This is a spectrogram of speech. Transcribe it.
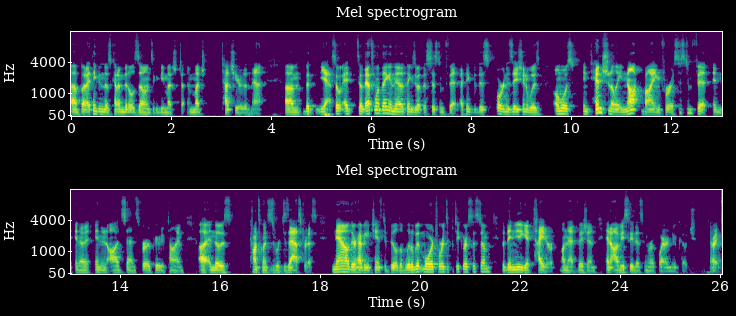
uh, but I think in those kind of middle zones, it can be much t- much touchier than that. Um, but yeah, so so that's one thing, and the other thing is about the system fit. I think that this organization was almost intentionally not buying for a system fit in in a in an odd sense for a period of time, uh, and those consequences were disastrous. Now they're having a chance to build a little bit more towards a particular system, but they need to get tighter on that vision, and obviously that's going to require a new coach. All right,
